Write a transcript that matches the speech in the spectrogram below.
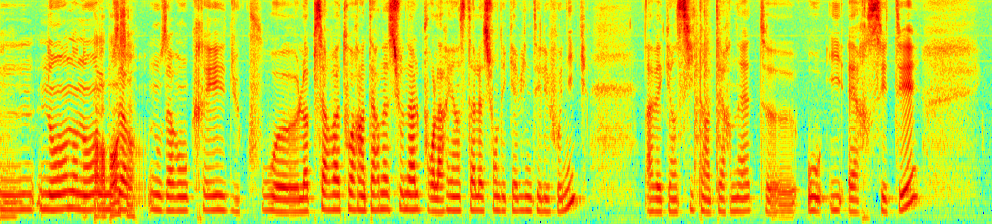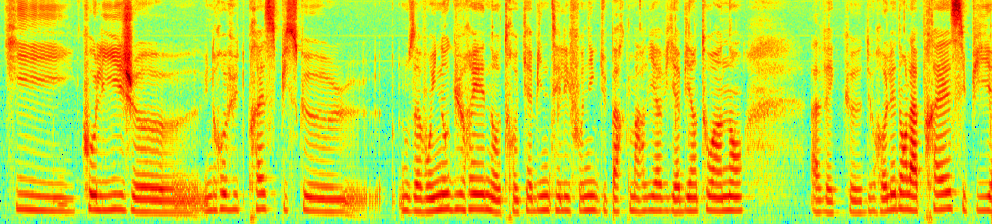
Mm, Non, non, non. par nous, à ça? avons- nous avons créé du coup l'Observatoire international pour la réinstallation des cabines téléphoniques avec un site internet euh, OIRCT qui collige euh, une revue de presse puisque nous avons inauguré notre cabine téléphonique du parc Marliave il y a bientôt un an avec euh, du relais dans la presse et puis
